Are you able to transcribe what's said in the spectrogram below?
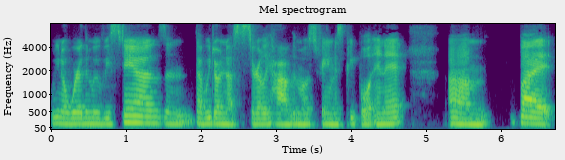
you know where the movie stands and that we don't necessarily have the most famous people in it um but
